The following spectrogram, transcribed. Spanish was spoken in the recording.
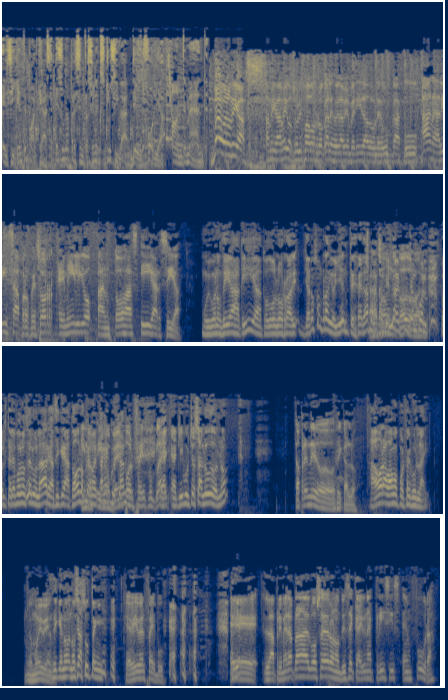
El siguiente podcast es una presentación exclusiva de Euforia On Demand. Muy buenos días, amigas, amigos. Soy Luis Pavón Roca. Les doy la bienvenida a WKQ. Analiza, profesor Emilio Pantojas y García. Muy buenos días a ti y a todos los radio... Ya no son radioyentes, ¿verdad? Ya Porque también nos todo, escuchan bueno. por, por teléfonos celulares, así que a todos los Y que nos- nos y están nos ven escuchando. por Facebook Live. Y aquí- Aquí muchos saludos, ¿no? ¿Está aprendido, Ricardo? Ahora vamos por Facebook Live. Muy bien. Así que no, no se asusten. Que vive el Facebook. Eh, la primera plana del vocero nos dice que hay una crisis en Fura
